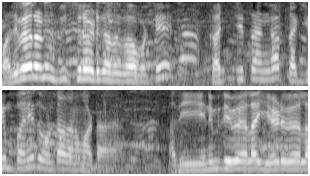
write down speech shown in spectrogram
పదివేలు అనేది ఫిక్స్ రేట్ కదా కాబట్టి ఖచ్చితంగా తగ్గింపు అనేది ఉంటుంది అది ఎనిమిది వేల ఏడు వేల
